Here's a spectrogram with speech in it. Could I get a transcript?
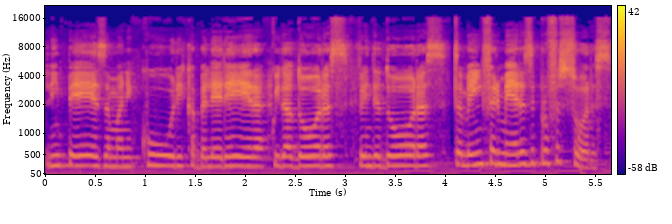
limpeza, manicure, cabeleireira, cuidadoras, vendedoras, também enfermeiras e professoras.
